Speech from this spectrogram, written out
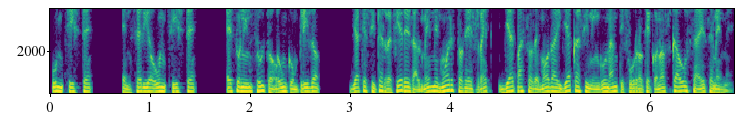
¿Un chiste? ¿En serio un chiste? ¿Es un insulto o un cumplido? Ya que si te refieres al meme muerto de Shrek, ya pasó de moda y ya casi ningún antifurro que conozca usa ese meme.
